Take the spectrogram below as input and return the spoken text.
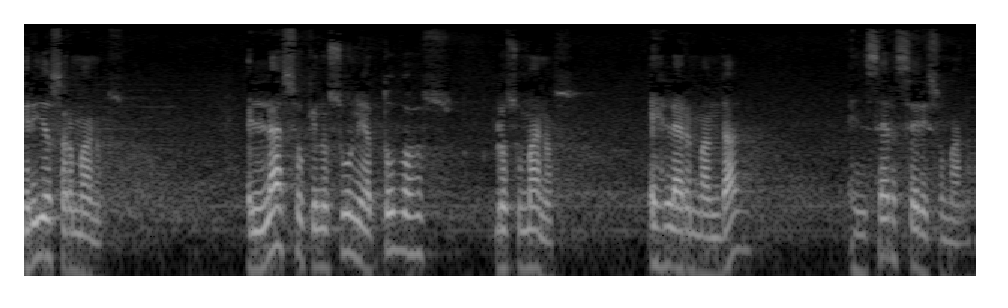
Queridos hermanos, el lazo que nos une a todos los humanos es la hermandad en ser seres humanos,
